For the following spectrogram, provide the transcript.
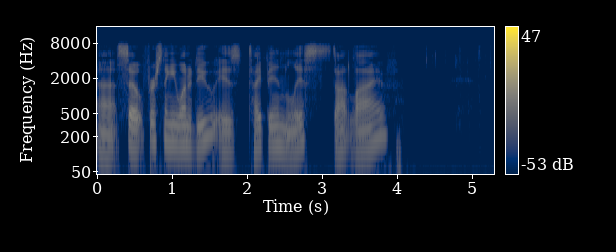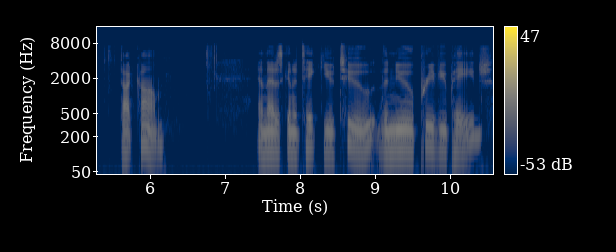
Uh, so first thing you want to do is type in lists.live.com and that is going to take you to the new preview page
